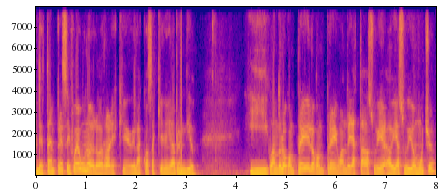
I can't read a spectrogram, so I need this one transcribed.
de esta empresa y fue uno de los errores que, de las cosas que he aprendido. Y cuando lo compré, lo compré cuando ya estaba subido, había subido mucho.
